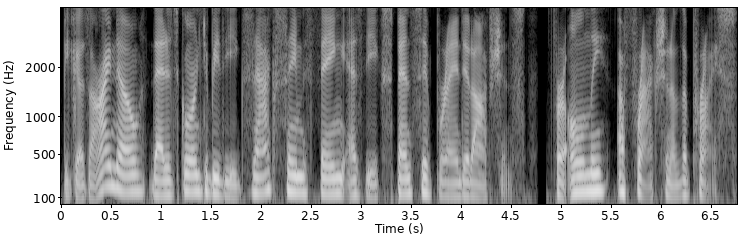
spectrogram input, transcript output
because I know that it's going to be the exact same thing as the expensive branded options for only a fraction of the price.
